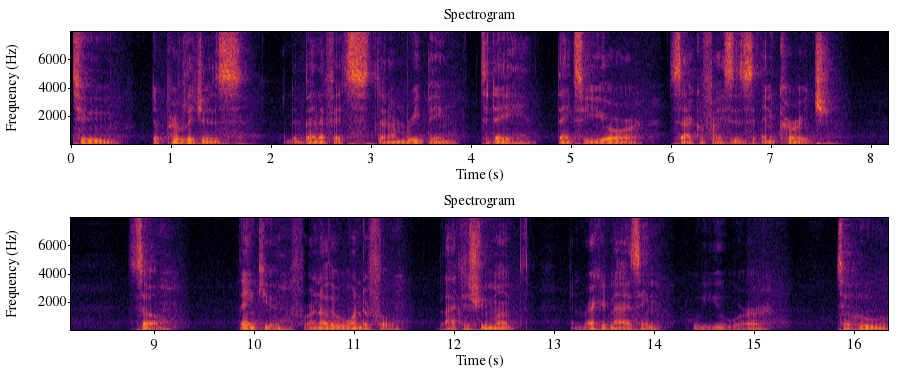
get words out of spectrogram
to the privileges and the benefits that I'm reaping today, thanks to your sacrifices and courage. So, thank you for another wonderful Black History Month and recognizing who you were to who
